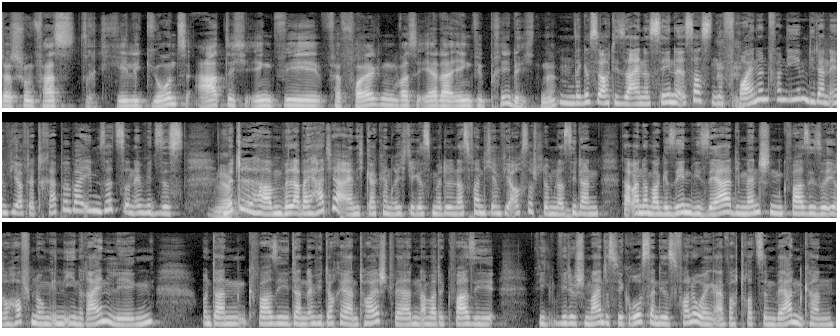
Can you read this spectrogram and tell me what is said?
das schon fast religionsartig irgendwie verfolgen, was er da irgendwie predigt. Ne? Da gibt es ja auch diese eine Szene, ist das eine Freundin von ihm, die dann irgendwie auf der Treppe bei ihm sitzt und irgendwie dieses ja. Mittel haben will, aber er hat ja eigentlich gar kein richtiges Mittel. Und das fand ich irgendwie auch so schlimm, dass sie dann, da hat man nochmal gesehen, wie sehr die Menschen quasi so ihre Hoffnung in ihn reinlegen und dann quasi dann irgendwie doch eher enttäuscht werden, aber quasi, wie, wie du schon meintest, wie groß dann dieses Following einfach trotzdem werden kann.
